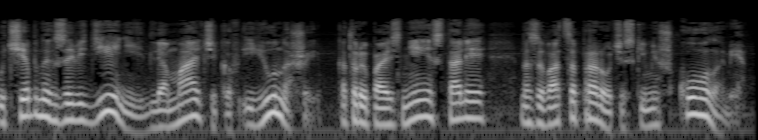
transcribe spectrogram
учебных заведений для мальчиков и юношей, которые позднее стали называться пророческими школами –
